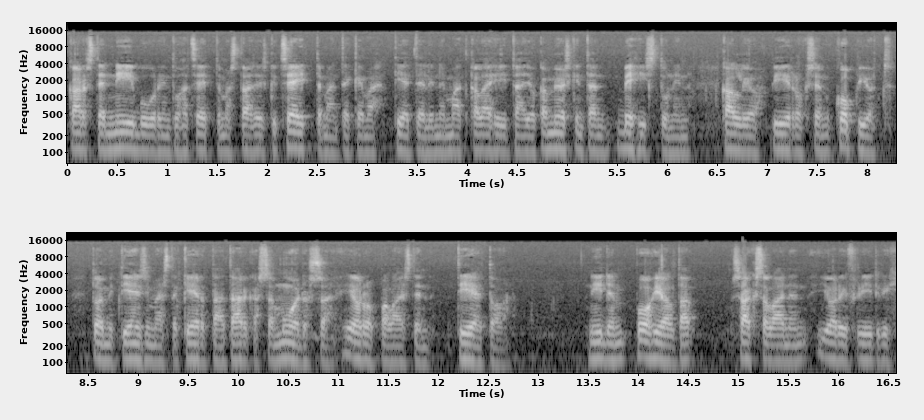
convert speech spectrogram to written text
Karsten Niebuurin 1777 tekemä tieteellinen matka lähi joka myöskin tämän Behistunin kalliopiirroksen kopiot toimitti ensimmäistä kertaa tarkassa muodossa eurooppalaisten tietoon. Niiden pohjalta saksalainen Jori Friedrich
